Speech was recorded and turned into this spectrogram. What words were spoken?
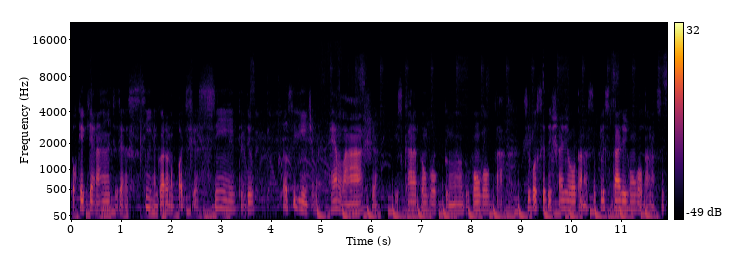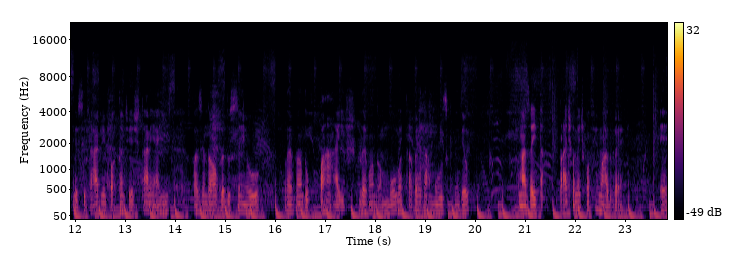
Por que, que era antes era assim, agora não pode ser assim, entendeu? É o seguinte, mano, relaxa, os caras estão voltando, vão voltar. Se você deixar de voltar na simplicidade, eles vão voltar na simplicidade. O importante é eles estarem aí fazendo a obra do Senhor, levando paz, levando amor através da música, entendeu? Mas aí tá praticamente confirmado, velho. É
